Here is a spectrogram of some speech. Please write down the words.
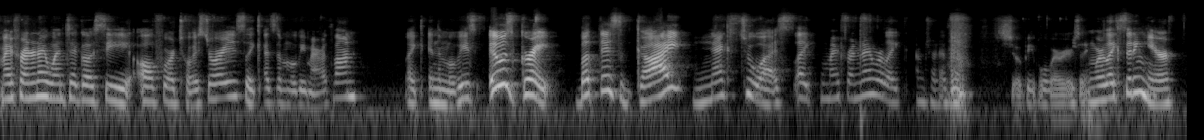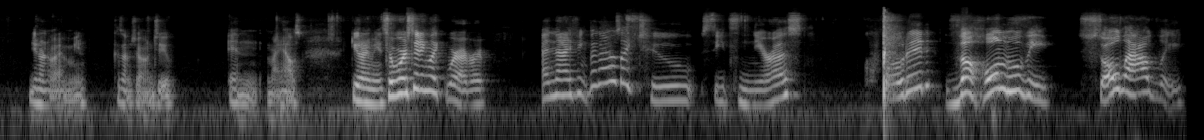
my friend and I went to go see all four Toy Stories like as a movie marathon, like in the movies. It was great, but this guy next to us, like my friend and I were like, I'm trying to show people where we were sitting. We're like sitting here. You don't know what I mean because I'm showing to you in my house. You know what I mean? So we're sitting like wherever. And then I think the guy was like two seats near us, quoted the whole movie so loudly.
